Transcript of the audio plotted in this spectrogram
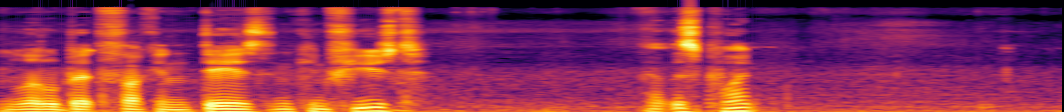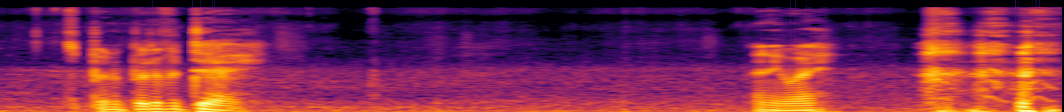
I'm a little bit fucking dazed and confused at this point. It's been a bit of a day. Anyway, I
